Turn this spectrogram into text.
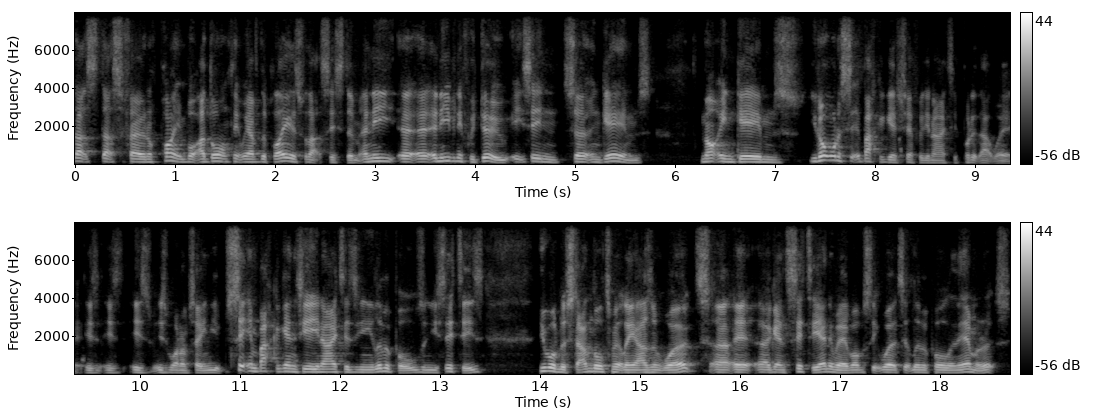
That's that's a fair enough point, but I don't think we have the players for that system. And he, uh, and even if we do, it's in certain games, not in games. You don't want to sit back against Sheffield United. Put it that way is is is, is what I'm saying. You sitting back against your Uniteds and your Liverpools and your Cities you understand ultimately it hasn't worked uh, against City anyway. But obviously, it worked at Liverpool and the Emirates.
